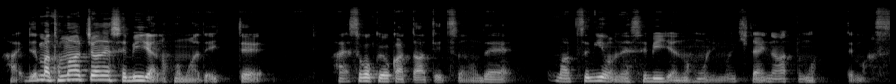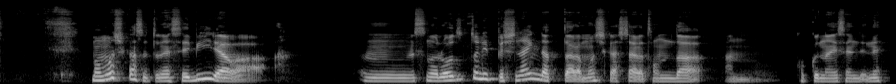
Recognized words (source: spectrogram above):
はい。で、まあ友達はね、セビリアの方まで行って、はい、すごく良かったって言ってたので、まあ次はね、セビリアの方にも行きたいなと思ってます。まあもしかするとね、セビリアは、うん、そのロードトリップしないんだったら、もしかしたら飛んだ、あの、国内線でね、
